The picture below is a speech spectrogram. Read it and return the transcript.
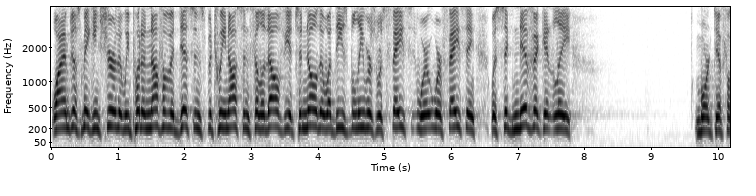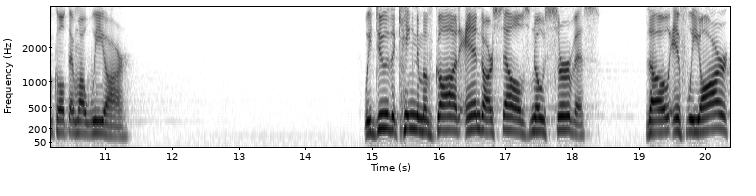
why I'm just making sure that we put enough of a distance between us and Philadelphia to know that what these believers was face, were, were facing was significantly more difficult than what we are. We do the kingdom of God and ourselves no service, though, if we are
